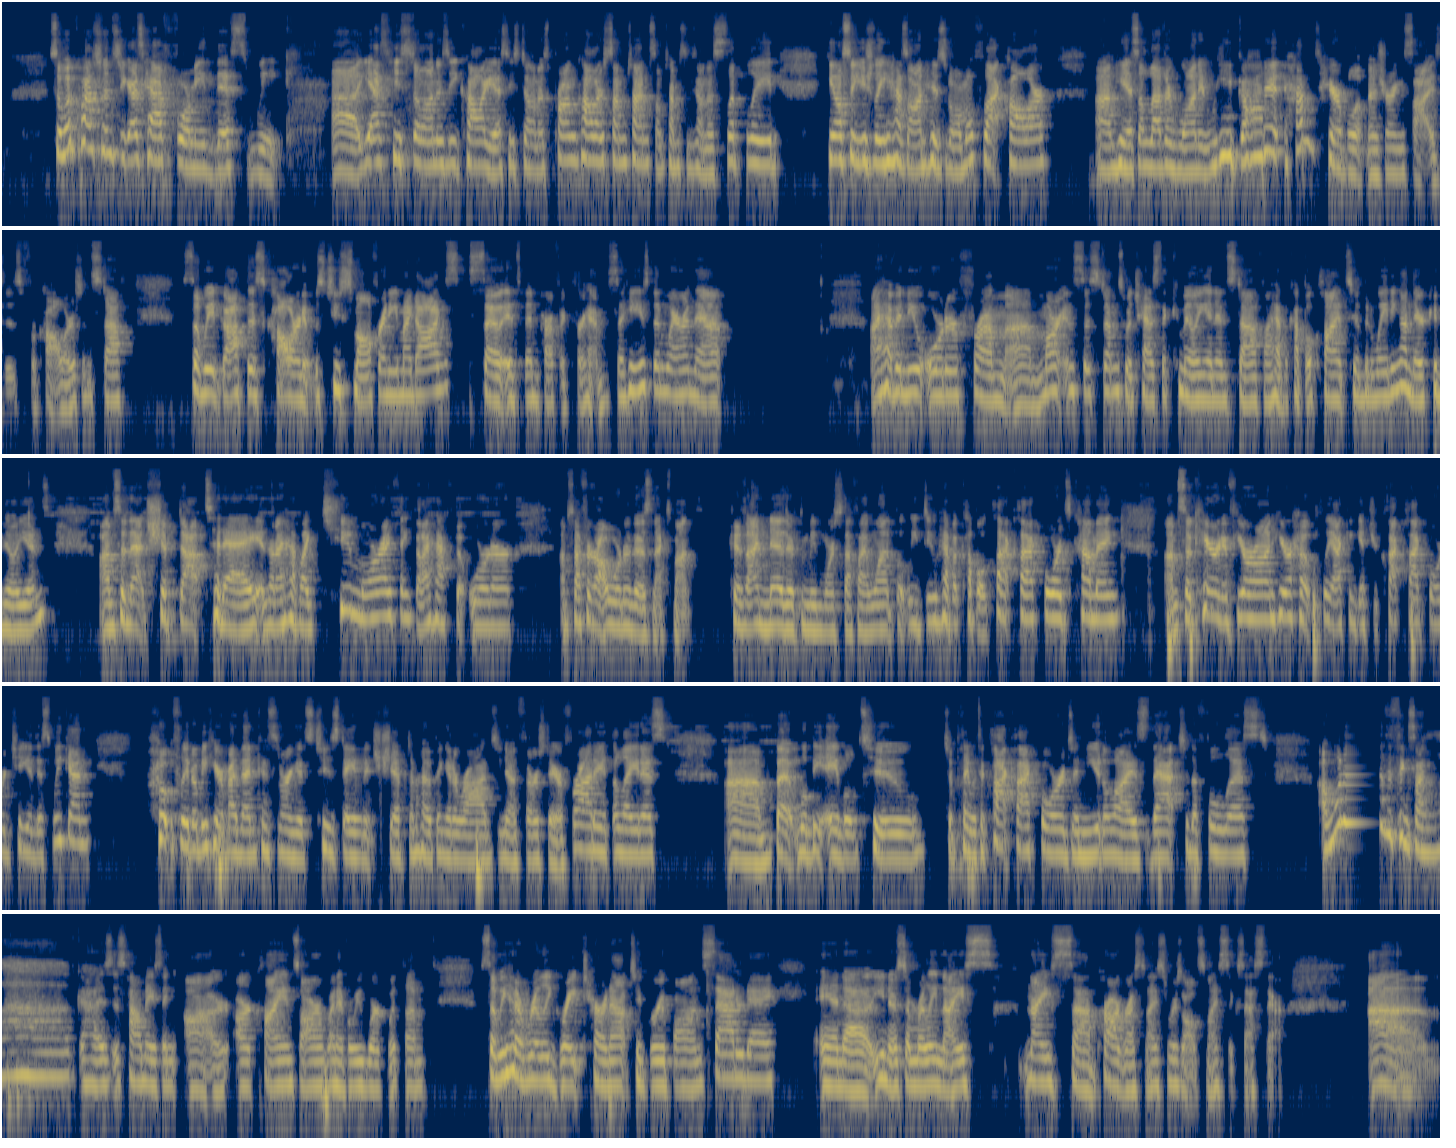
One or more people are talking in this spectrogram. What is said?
so, what questions do you guys have for me this week? Uh, yes, he's still on his e-collar. Yes, he's still on his prong collar sometimes. Sometimes he's on a slip lead. He also usually has on his normal flat collar. Um, he has a leather one, and we got it. I'm terrible at measuring sizes for collars and stuff. So we got this collar, and it was too small for any of my dogs. So it's been perfect for him. So he's been wearing that. I have a new order from um, Martin Systems, which has the chameleon and stuff. I have a couple clients who've been waiting on their chameleons. Um, so that shipped out today. And then I have like two more, I think, that I have to order. Um, so I figure I'll order those next month because I know there can be more stuff I want. But we do have a couple of clack clack boards coming. Um, so Karen, if you're on here, hopefully I can get your clack clack board to you this weekend. Hopefully it'll be here by then, considering it's Tuesday and it's shipped. I'm hoping it arrives, you know, Thursday or Friday at the latest. Um, but we'll be able to to play with the clack clack boards and utilize that to the fullest. I want one of the things I love, guys, is how amazing our, our clients are whenever we work with them. So we had a really great turnout to group on Saturday, and uh, you know some really nice, nice uh, progress, nice results, nice success there. Um,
